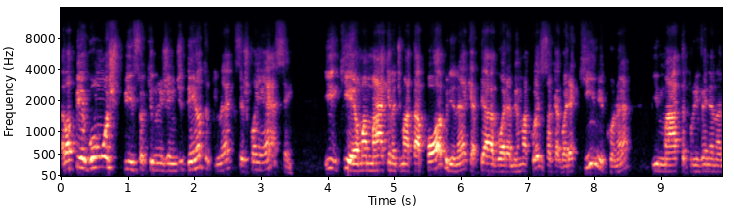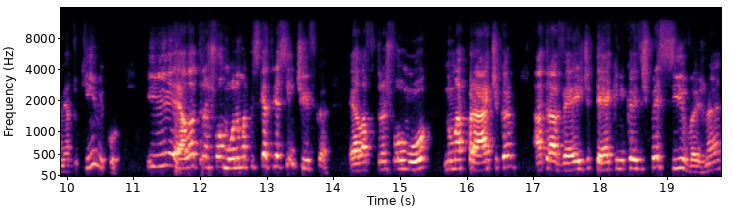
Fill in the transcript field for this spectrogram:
Ela pegou um hospício aqui no Engenho de Dentro, que, né, que vocês conhecem, e que é uma máquina de matar pobre, né, que até agora é a mesma coisa, só que agora é químico, né, e mata por envenenamento químico, e ela transformou numa psiquiatria científica. Ela transformou numa prática através de técnicas expressivas, né?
